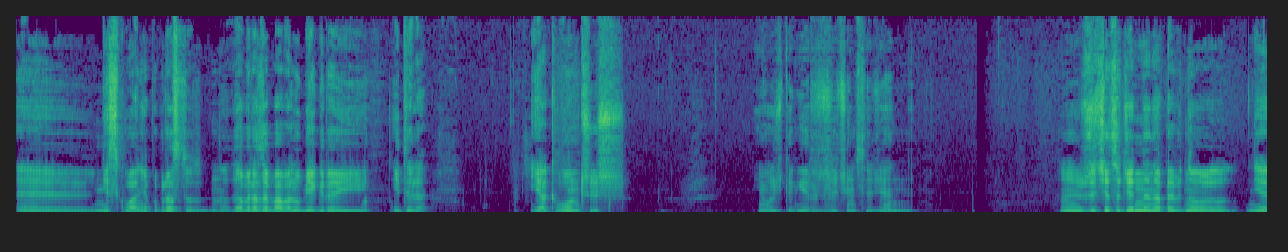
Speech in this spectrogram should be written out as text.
yy, nie skłania, po prostu no, dobra zabawa, lubię gry i, i tyle. Jak łączysz miłość do gier z życiem codziennym? Y, Życie codzienne na pewno nie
